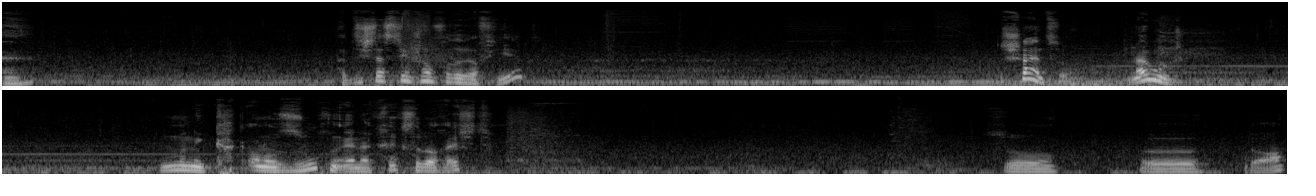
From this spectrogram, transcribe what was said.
Hä? Hatte ich das Ding schon fotografiert? Das scheint so. Na gut. Muss man den Kack auch noch suchen, ey. Da kriegst du doch echt. So. Äh, ja.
